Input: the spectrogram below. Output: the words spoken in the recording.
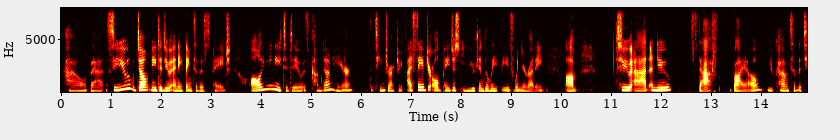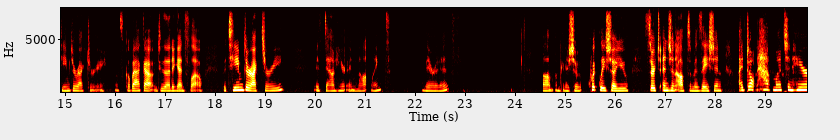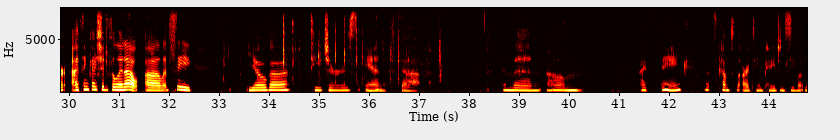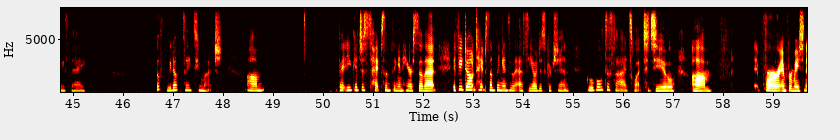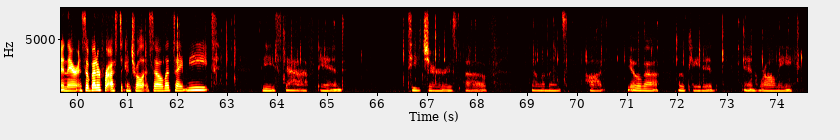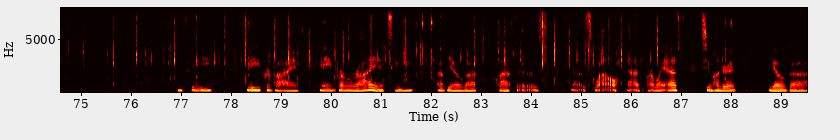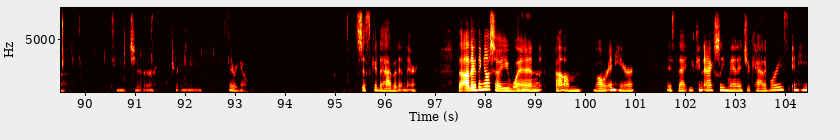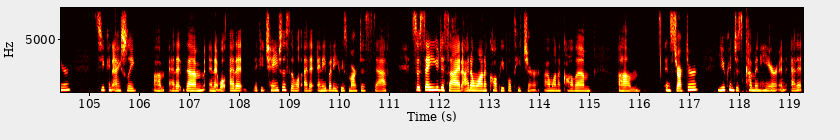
how that, so you don't need to do anything to this page. All you need to do is come down here, the team directory. I saved your old pages. You can delete these when you're ready. Um, to add a new staff bio, you come to the team directory. Let's go back out and do that again slow. The team directory is down here and not linked. There it is. Um, I'm going to show quickly show you search engine optimization. I don't have much in here. I think I should fill it out. Uh, let's see. Yoga teachers and staff. And then um, I think, let's come to the Our team page and see what we say. Oof, we don't say too much. Um, but you could just type something in here so that if you don't type something into the SEO description, Google decides what to do um, for information in there. And so better for us to control it. So let's say meet the staff and teachers of Element Hot Yoga located in Raleigh. Let's see. We provide a variety of yoga classes as well as RYS 200 yoga teacher training. There we go. It's just good to have it in there. The other thing I'll show you when, um, while we're in here, is that you can actually manage your categories in here. So you can actually um, edit them and it will edit, if you change this, it will edit anybody who's marked as staff. So say you decide, I don't want to call people teacher, I want to call them um, instructor, you can just come in here and edit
